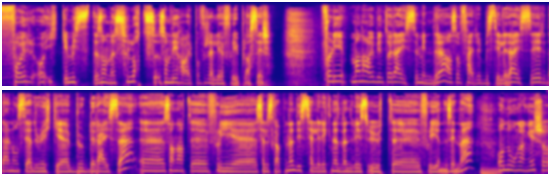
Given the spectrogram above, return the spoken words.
for å ikke miste sånne slots som de har på forskjellige flyplasser. Fordi man har jo begynt å reise mindre, altså færre bestiller reiser. Det er noen steder du ikke burde reise. eh, Sånn at eh, flyselskapene de selger ikke nødvendigvis ut eh, flyene sine. Og noen ganger så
